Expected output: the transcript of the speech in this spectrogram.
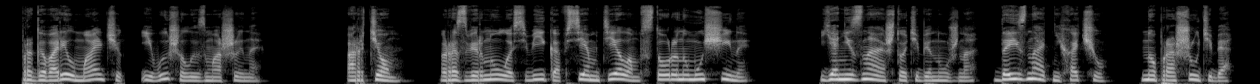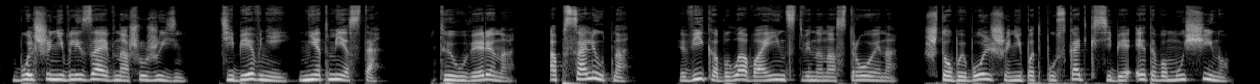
– проговорил мальчик и вышел из машины. «Артем», – развернулась Вика всем телом в сторону мужчины. «Я не знаю, что тебе нужно, да и знать не хочу. Но прошу тебя, больше не влезай в нашу жизнь. Тебе в ней нет места». «Ты уверена?» «Абсолютно», Вика была воинственно настроена, чтобы больше не подпускать к себе этого мужчину,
